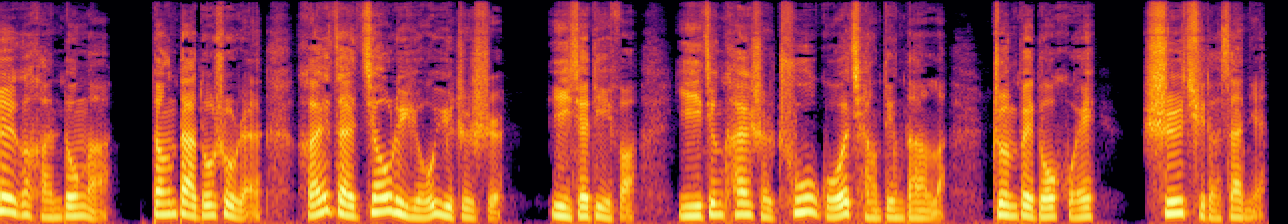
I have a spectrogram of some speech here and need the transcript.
这个寒冬啊，当大多数人还在焦虑犹豫之时，一些地方已经开始出国抢订单了，准备夺回失去的三年。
